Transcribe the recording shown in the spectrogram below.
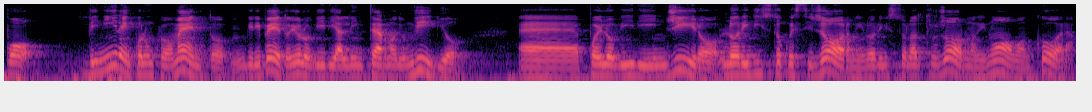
può venire in qualunque momento. Vi ripeto, io lo vidi all'interno di un video, eh, poi lo vidi in giro, l'ho rivisto questi giorni, l'ho rivisto l'altro giorno di nuovo ancora.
